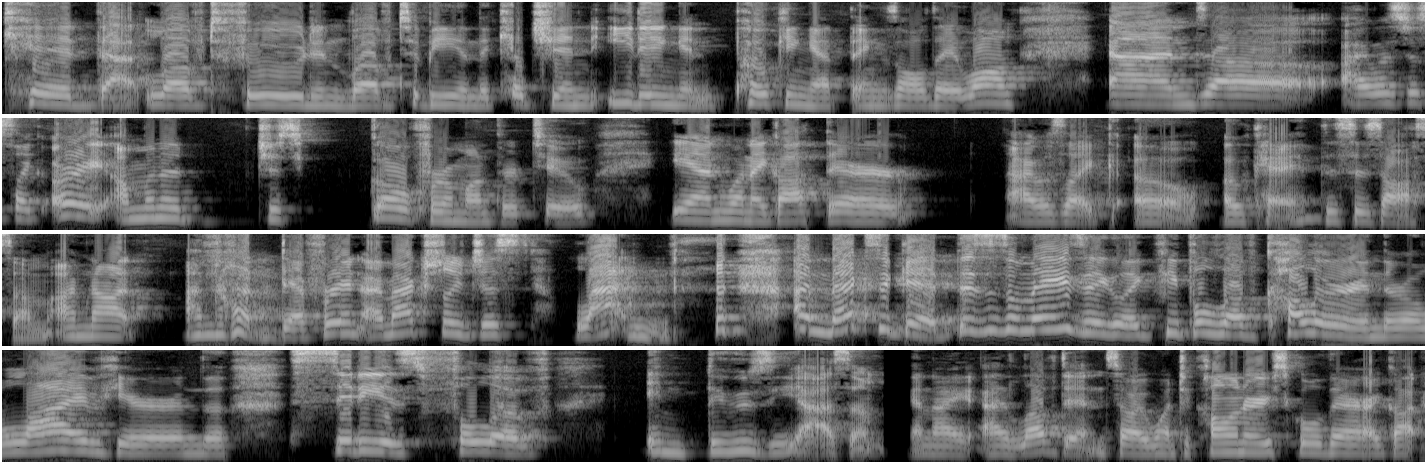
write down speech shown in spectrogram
kid that loved food and loved to be in the kitchen eating and poking at things all day long. And uh, I was just like, all right, I'm going to just go for a month or two. And when I got there, I was like, oh, okay, this is awesome. I'm not I'm not different. I'm actually just Latin. I'm Mexican. This is amazing. Like people love color and they're alive here and the city is full of enthusiasm and I, I loved it. And so i went to culinary school there. I got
